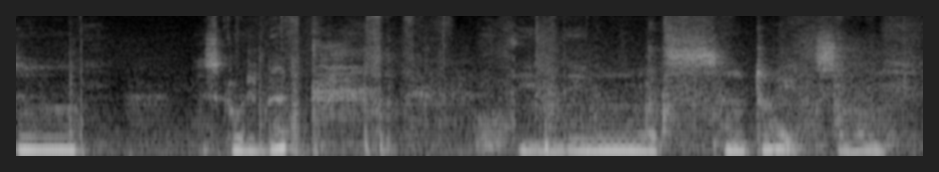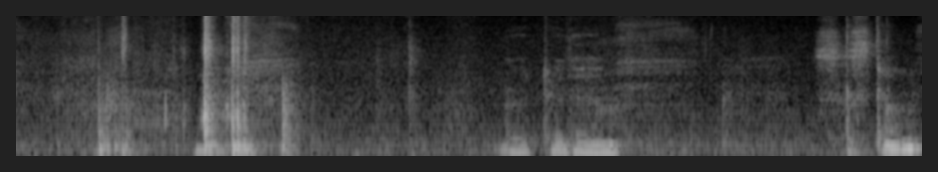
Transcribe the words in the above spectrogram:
so I screwed it back and then let's uh, try it so go to the system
